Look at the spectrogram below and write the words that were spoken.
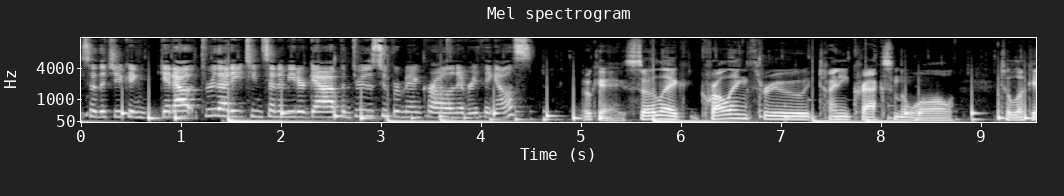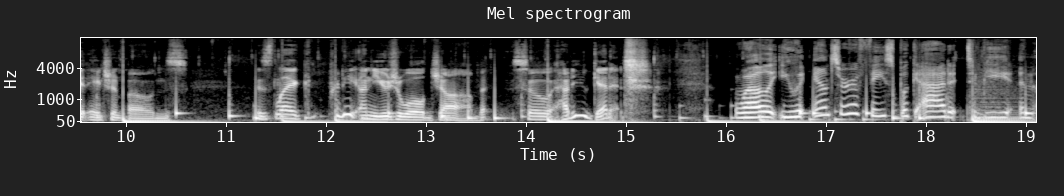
so that you can get out through that 18 centimeter gap and through the Superman crawl and everything else. Okay, so like crawling through tiny cracks in the wall to look at ancient bones is like pretty unusual job. So how do you get it? Well, you answer a Facebook ad to be an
